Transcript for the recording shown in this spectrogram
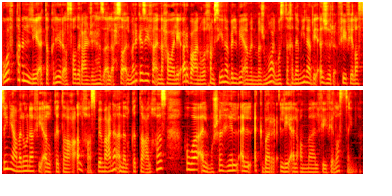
وفقا للتقرير الصادر عن جهاز الإحصاء المركزي فإن حوالي 54% من مجموع المستخدمين بأجر في فلسطين يعملون في القطاع الخاص بمعنى أن القطاع الخاص هو المشغل الأكبر للعمال في فلسطين.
